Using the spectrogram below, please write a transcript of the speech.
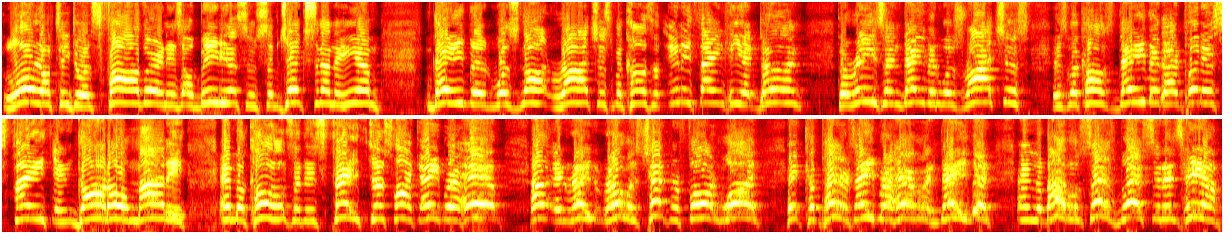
loyalty to his father and his obedience and subjection unto him. David was not righteous because of anything he had done. The reason David was righteous is because David had put his faith in God Almighty, and because of his faith, just like Abraham uh, in Romans chapter 4 and 1, it compares Abraham and David, and the Bible says, Blessed is him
